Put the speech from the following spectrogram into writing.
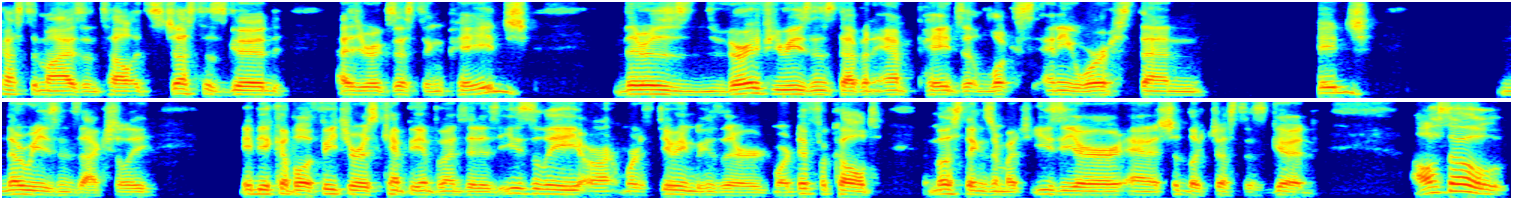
customize until it's just as good as your existing page. There's very few reasons to have an AMP page that looks any worse than page. No reasons, actually. Maybe a couple of features can't be implemented as easily or aren't worth doing because they're more difficult. But most things are much easier, and it should look just as good. Also,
